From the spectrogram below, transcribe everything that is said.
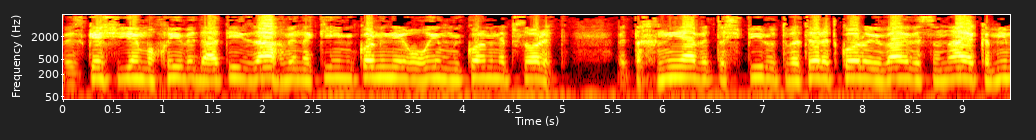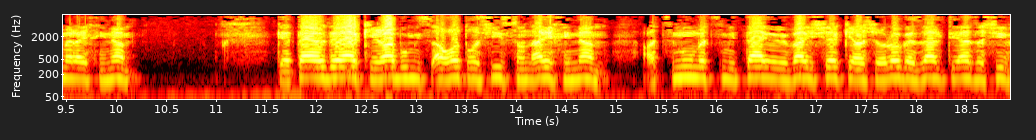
ואזכה שיהיה מוחי ודעתי זך ונקי מכל מיני הרהורים ומכל מיני פסולת. ותכניע ותשפיל ותבטל את כל אויבי ושונאי הקמים עלי חינם. כי אתה יודע כי רבו מסערות ראשי שונאי חינם, עצמו מצמיתי אויבי שקר אשר לא גזלתי אז אשיב.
